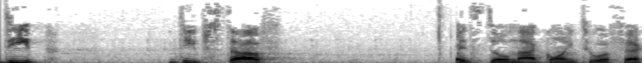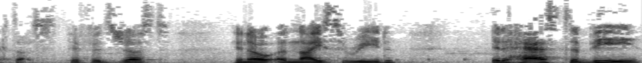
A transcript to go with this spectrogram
deep, deep stuff, it's still not going to affect us. If it's just, you know, a nice read, it has to be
